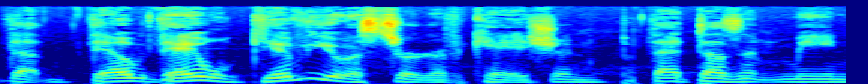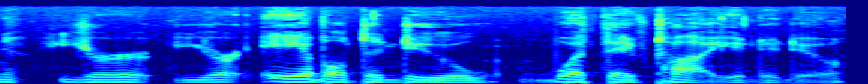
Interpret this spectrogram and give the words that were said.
that they, they will give you a certification, but that doesn't mean you're you're able to do what they've taught you to do.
